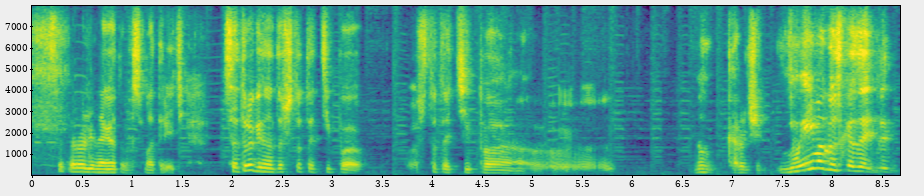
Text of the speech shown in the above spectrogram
Сет Роген я готов смотреть. Сет Роген это что-то типа... Что-то типа... Э, ну, короче, не, я не могу сказать, блин,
